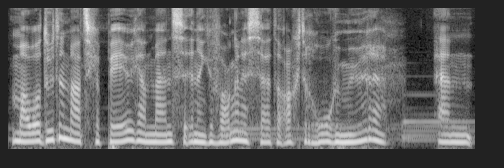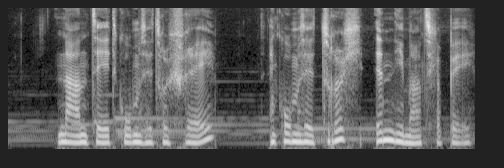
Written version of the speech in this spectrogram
Maar wat doet een maatschappij? We gaan mensen in een gevangenis zetten achter hoge muren. En na een tijd komen zij terug vrij en komen zij terug in die maatschappij.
